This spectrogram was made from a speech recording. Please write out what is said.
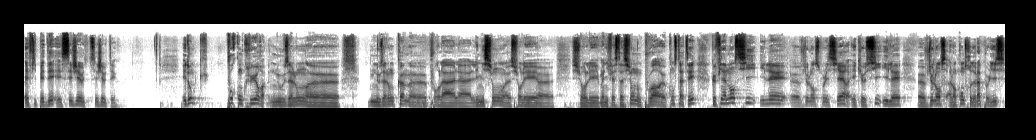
FIPD et CGE, CGET. Et donc, pour conclure, nous allons, nous allons comme euh, pour la- la- l'émission euh, sur les euh, sur les manifestations, donc pouvoir constater que finalement, si il est violence policière et que si il est violence à l'encontre de la police,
